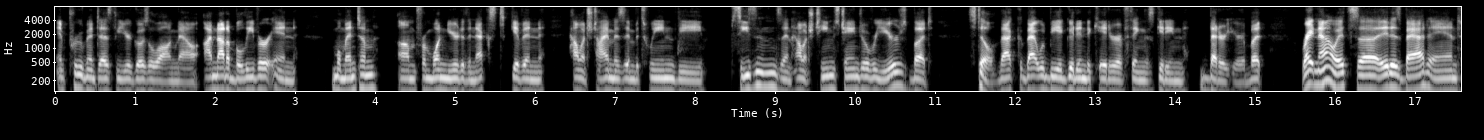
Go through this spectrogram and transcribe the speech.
improvement as the year goes along. Now, I'm not a believer in momentum um, from one year to the next, given how much time is in between the seasons and how much teams change over years, but still that that would be a good indicator of things getting better here. But right now it's uh it is bad and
